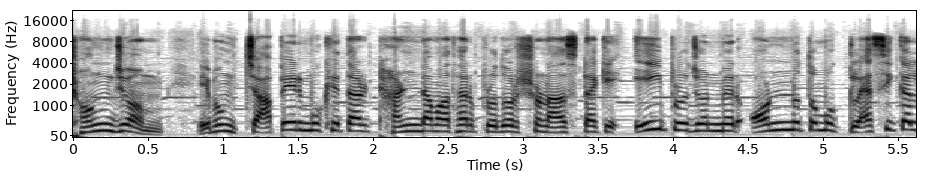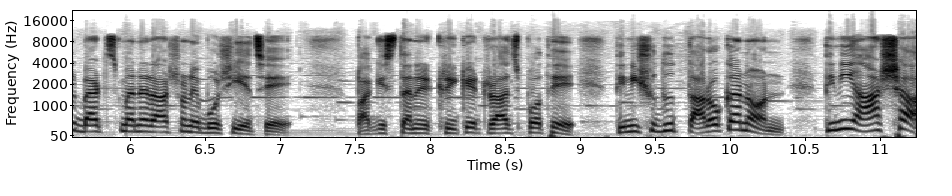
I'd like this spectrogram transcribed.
সংযম এবং চাপের মুখে তার ঠান্ডা মাথার প্রদর্শন আজ তাকে এই প্রজন্মের অন্যতম ক্লাসিক্যাল ব্যাটসম্যানের আসনে বসিয়েছে। পাকিস্তানের ক্রিকেট রাজপথে তিনি শুধু তারকা নন, তিনি আশা,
